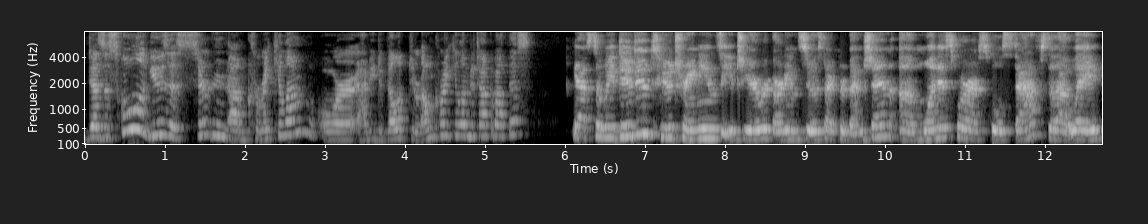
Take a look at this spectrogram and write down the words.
Does the school use a certain um, curriculum, or have you developed your own curriculum to talk about this? Yeah, so we do do two trainings each year regarding suicide prevention. Um, one is for our school staff, so that way,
